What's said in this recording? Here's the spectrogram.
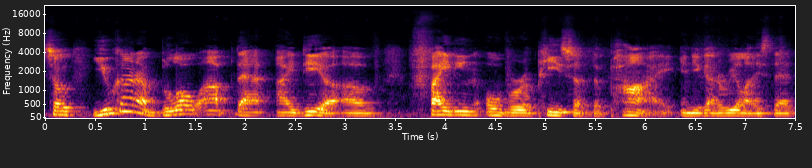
So you got to blow up that idea of fighting over a piece of the pie, and you got to realize that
